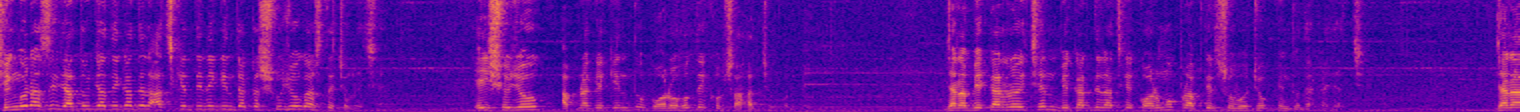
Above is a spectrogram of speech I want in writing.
সিংহ রাশি জাতক জাতিকাদের আজকের দিনে কিন্তু একটা সুযোগ আসতে চলেছে। এই সুযোগ আপনাকে কিন্তু বড় হতে খুব সাহায্য করবে। যারা বেকার রয়েছেন, বেকারদের আজকে কর্মপ্রাপ্তির শুভ যোগ কিন্তু দেখা যাচ্ছে। যারা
